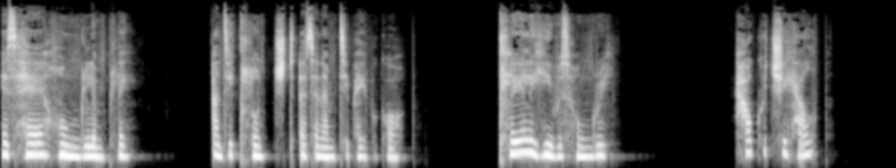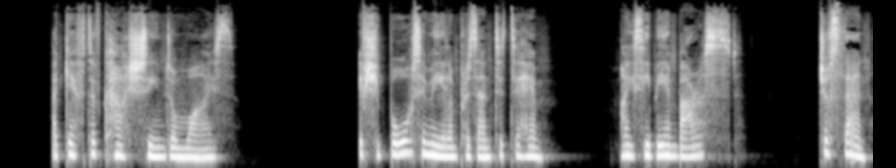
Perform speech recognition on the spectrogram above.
His hair hung limply, and he clutched at an empty paper cup. Clearly, he was hungry. How could she help? A gift of cash seemed unwise. If she bought a meal and presented to him, might he be embarrassed? Just then,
